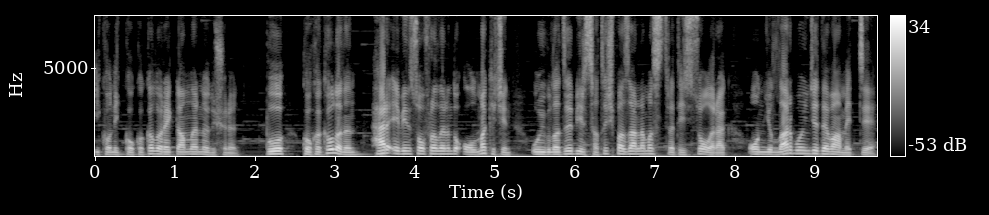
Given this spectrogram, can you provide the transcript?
ikonik Coca-Cola reklamlarını düşünün. Bu, Coca-Cola'nın her evin sofralarında olmak için uyguladığı bir satış pazarlama stratejisi olarak 10 yıllar boyunca devam etti.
